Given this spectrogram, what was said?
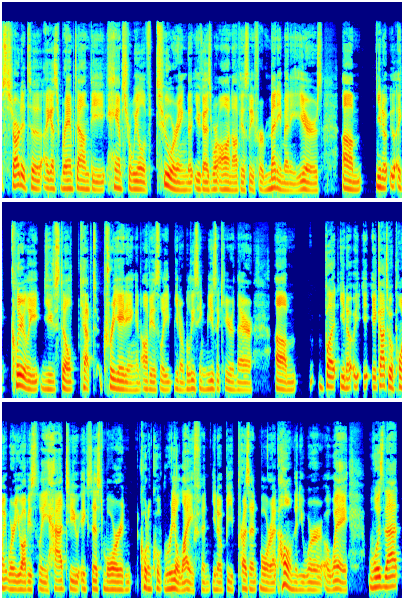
started to i guess ramp down the hamster wheel of touring that you guys were on obviously for many many years? Um you know like clearly you still kept creating and obviously you know releasing music here and there. Um but you know it, it got to a point where you obviously had to exist more in quote unquote real life and you know be present more at home than you were away. Was that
